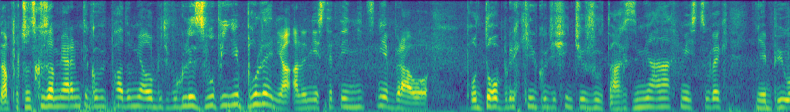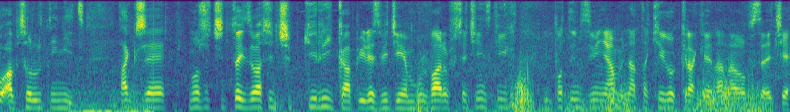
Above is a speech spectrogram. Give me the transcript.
Na początku zamiarem tego wypadu miało być w ogóle złowienie bolenia, ale niestety nic nie brało. Po dobrych kilkudziesięciu rzutach, zmianach miejscówek nie było absolutnie nic. Także możecie tutaj zobaczyć szybki recap, ile zwiedziłem bulwarów szczecińskich i potem zmieniamy na takiego krakena na offsecie.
